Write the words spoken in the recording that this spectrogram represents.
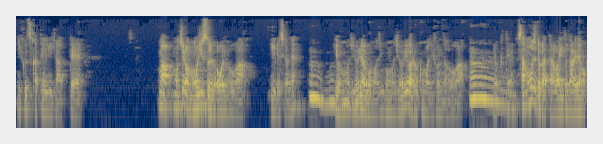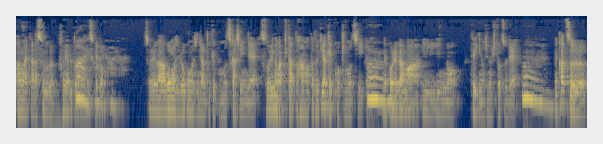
いくつか定義があって、まあ、もちろん文字数が多い方がいいですよね。うんうんうん4文字よりは5文字、5文字よりは6文字踏んだ方がうん。良くて、3文字とかやったら割と誰でも考えたらすぐ踏めると思うんですけどはい、はいはいそれが5文字、6文字になると結構難しいんで、そういうのがピタッとはまった時は結構気持ちいいと。うんで、これがまあ、いい韻の定義のうちの一つで、うん。でかつ、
